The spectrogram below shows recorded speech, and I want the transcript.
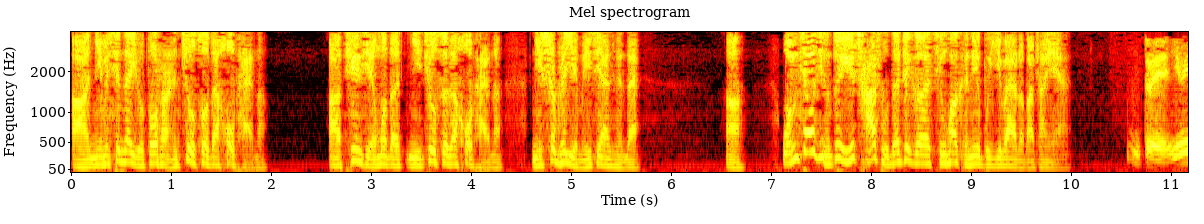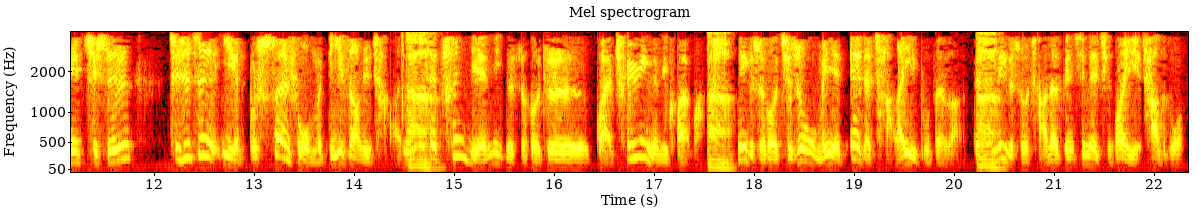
啊，你们现在有多少人就坐在后排呢？啊，听节目的你就坐在后排呢，你是不是也没系安全带？啊，我们交警对于查处的这个情况肯定不意外了吧，张岩？对，因为其实。其实这也不算是我们第一次上去查了，因为在春节那个时候就是管春运的那块嘛，嗯，那个时候其实我们也带着查了一部分了，但是那个时候查的跟现在情况也差不多，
